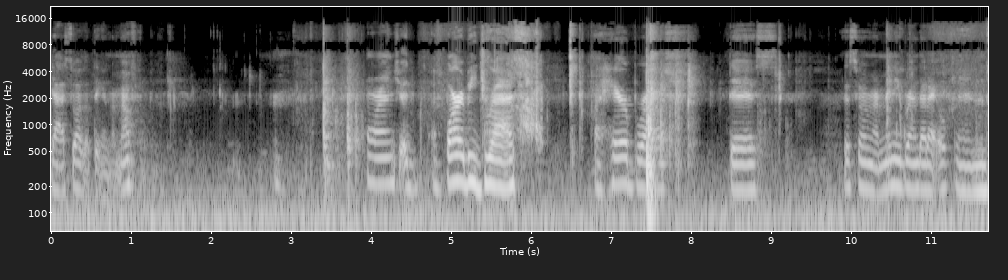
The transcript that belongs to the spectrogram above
Yeah, I still have that thing in my mouth orange, a, a Barbie dress, a hairbrush, this, this from my mini brand that I opened,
